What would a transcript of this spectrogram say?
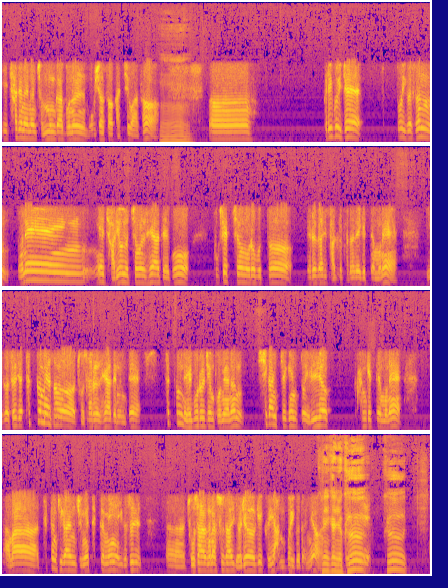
이 찾아내는 전문가분을 모셔서 같이 와서 음. 어 그리고 이제 또 이것은 은행에 자료 요청을 해야 되고 국세청으로부터 여러 가지 자료를 받아야 되기 때문에 이것을 이제 특검에서 조사를 해야 되는데 특검 내부를 지금 보면은 시간적인 또 인력 한계 때문에 아마 특검 기간 중에 특검이 이것을 어, 조사하거나 수사할 여력이 거의 안 보이거든요. 그러니까요. 그, 그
